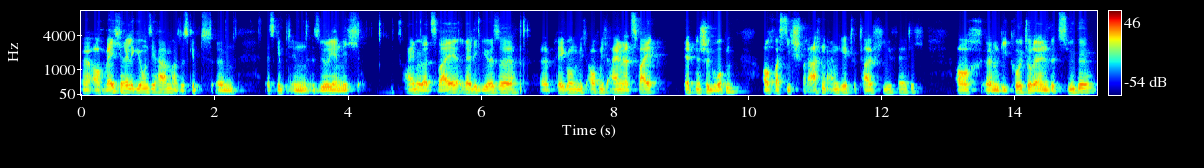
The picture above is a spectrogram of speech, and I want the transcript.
äh, auch welche Religion sie haben. Also es gibt, ähm, es gibt in Syrien nicht ein oder zwei religiöse äh, Prägungen, nicht, auch nicht ein oder zwei ethnische Gruppen, auch was die Sprachen angeht, total vielfältig. Auch ähm, die kulturellen Bezüge,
